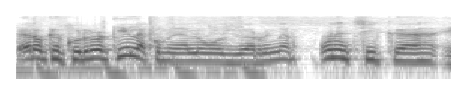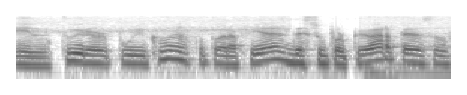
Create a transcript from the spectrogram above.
Pero que ocurrió aquí, la comunidad lo volvió a arruinar. Una chica en Twitter publicó unas fotografías de su propio ayudarte de sus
